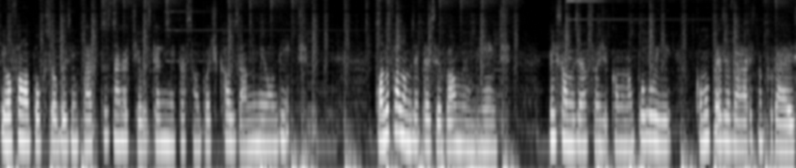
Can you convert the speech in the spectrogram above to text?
e eu vou falar um pouco sobre os impactos negativos que a alimentação pode causar no meio ambiente. Quando falamos em preservar o meio ambiente, pensamos em ações de como não poluir, como preservar áreas naturais,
